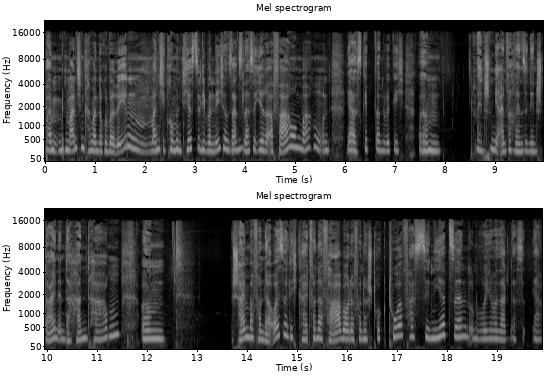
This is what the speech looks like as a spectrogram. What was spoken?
beim, mit manchen kann man darüber reden, manche kommentierst du lieber nicht und sagst, lasse ihre Erfahrung machen. Und ja, es gibt dann wirklich ähm, Menschen, die einfach, wenn sie den Stein in der Hand haben, ähm, scheinbar von der Äußerlichkeit, von der Farbe oder von der Struktur fasziniert sind und wo ich immer sage, das, ja,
